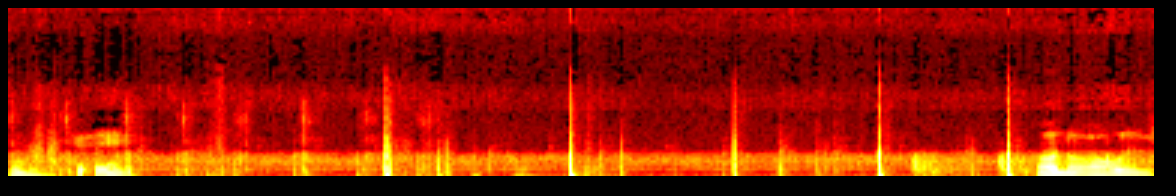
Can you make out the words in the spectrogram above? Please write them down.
delivered. okay. Oh no, I was.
